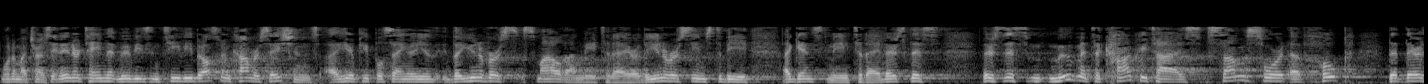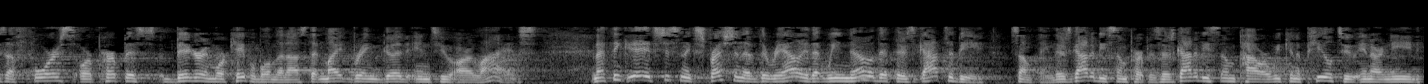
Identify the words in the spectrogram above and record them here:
what am I trying to say? In entertainment, movies, and TV, but also in conversations. I hear people saying the universe smiled on me today, or the universe seems to be against me today. There's this there's this movement to concretize some sort of hope that there's a force or purpose bigger and more capable than us that might bring good into our lives. And I think it's just an expression of the reality that we know that there's got to be something. There's got to be some purpose. There's got to be some power we can appeal to in our need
